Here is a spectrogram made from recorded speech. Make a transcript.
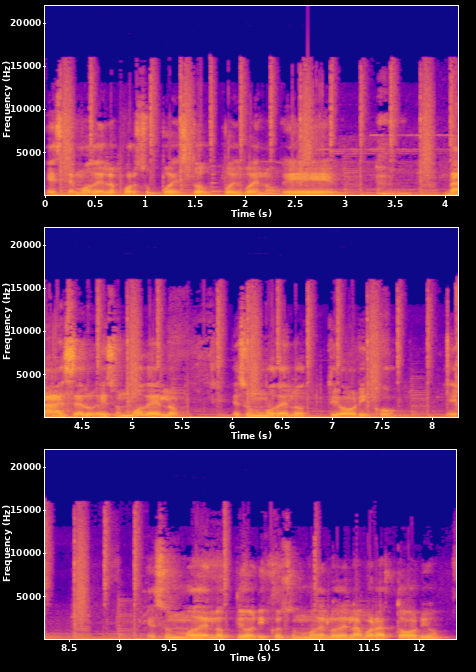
Este modelo, por supuesto, pues bueno, eh, va a ser, es un modelo, es un modelo teórico, eh, es un modelo teórico, es un modelo de laboratorio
